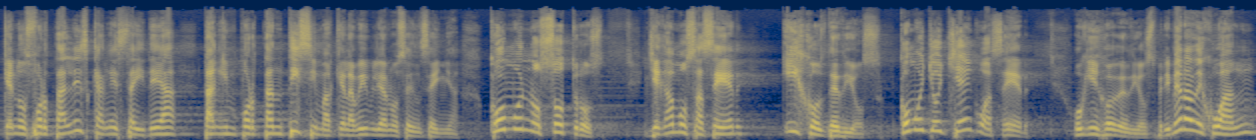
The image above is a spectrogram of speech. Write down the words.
que nos fortalezcan esta idea tan importantísima que la Biblia nos enseña. ¿Cómo nosotros llegamos a ser hijos de Dios? ¿Cómo yo llego a ser un hijo de Dios? Primera de Juan,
